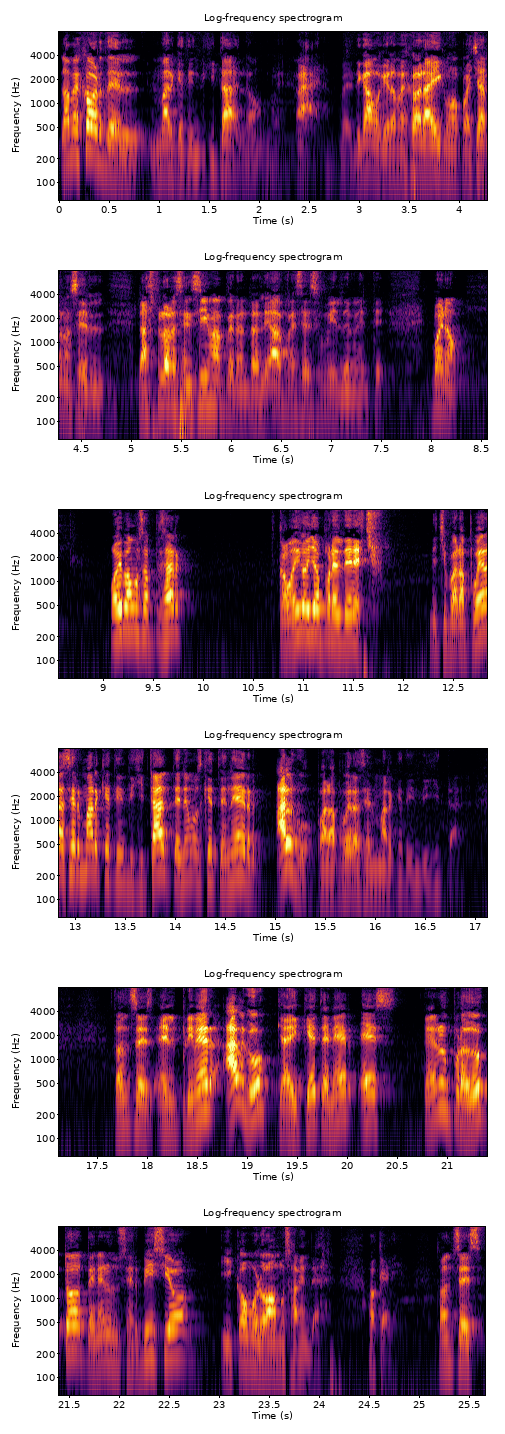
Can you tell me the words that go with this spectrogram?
lo mejor del marketing digital, ¿no? Bueno, pues digamos que lo mejor ahí como para echarnos las flores encima, pero en realidad pues es humildemente. Bueno, hoy vamos a empezar, como digo yo, por el derecho. De hecho, para poder hacer marketing digital tenemos que tener algo para poder hacer marketing digital. Entonces, el primer algo que hay que tener es tener un producto, tener un servicio y cómo lo vamos a vender. Ok, entonces,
